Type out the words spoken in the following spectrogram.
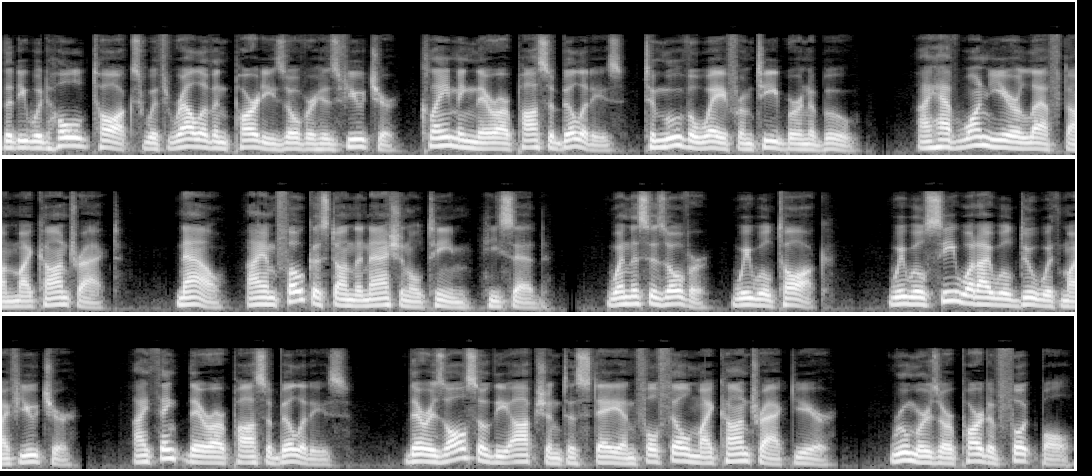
that he would hold talks with relevant parties over his future, claiming there are possibilities to move away from T Bernabeu. I have one year left on my contract. Now, I am focused on the national team, he said. When this is over, we will talk. We will see what I will do with my future. I think there are possibilities. There is also the option to stay and fulfill my contract year. Rumors are part of football,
